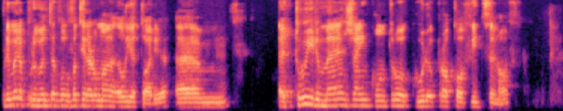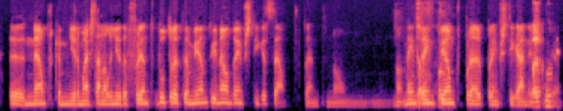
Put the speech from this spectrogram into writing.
primeira pergunta, vou, vou tirar uma aleatória. Um, uhum. a tua irmã já encontrou a cura para o Covid-19? Uh, não, porque a minha irmã está na linha da frente do tratamento e não da investigação. Portanto, não, não nem então, tem tempo para, para investigar neste para momento.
